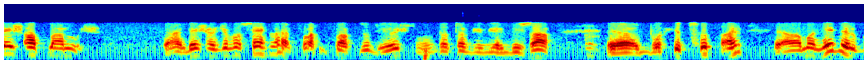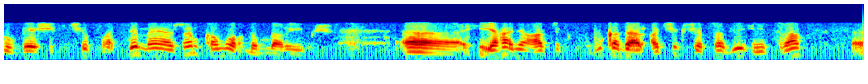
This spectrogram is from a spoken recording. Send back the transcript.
5 atlanmış. Yani 5 acaba sehven baktı diyor. İşte burada tabii bir mizah e, boyutu var. E, ama nedir bu 5. madde? Meğersem kamu adımlarıymış. E, yani artık bu kadar açıkça tabii itiraf e,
